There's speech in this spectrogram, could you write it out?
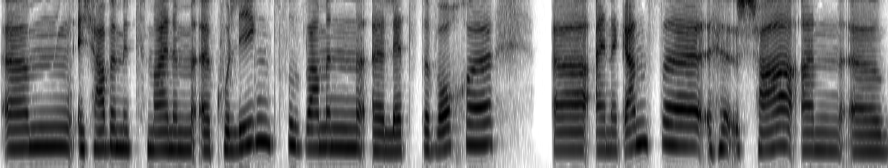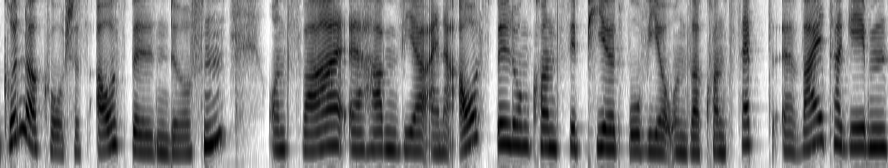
Ähm, ich habe mit meinem äh, Kollegen zusammen äh, letzte Woche eine ganze Schar an äh, Gründercoaches ausbilden dürfen. Und zwar äh, haben wir eine Ausbildung konzipiert, wo wir unser Konzept äh, weitergeben,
